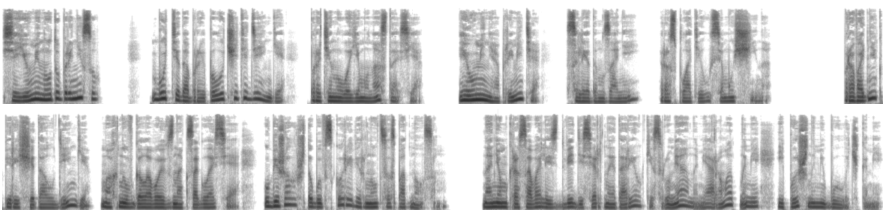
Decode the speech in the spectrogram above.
Сию минуту принесу. Будьте добры, получите деньги, протянула ему Настасья. И у меня, примите, следом за ней расплатился мужчина. Проводник пересчитал деньги, махнув головой в знак согласия, убежал, чтобы вскоре вернуться с подносом. На нем красовались две десертные тарелки с румяными, ароматными и пышными булочками.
